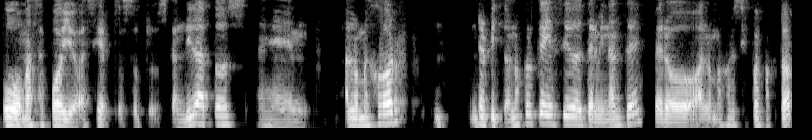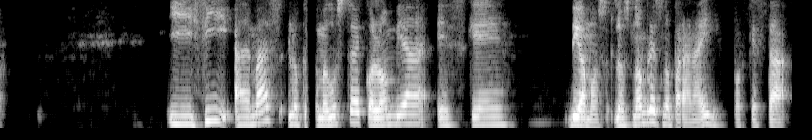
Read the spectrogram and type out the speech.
hubo más apoyo a ciertos otros candidatos. Eh, a lo mejor, repito, no creo que haya sido determinante, pero a lo mejor sí fue factor. Y sí, además, lo que me gusta de Colombia es que, digamos, los nombres no paran ahí, porque está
